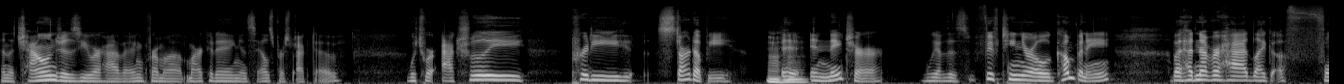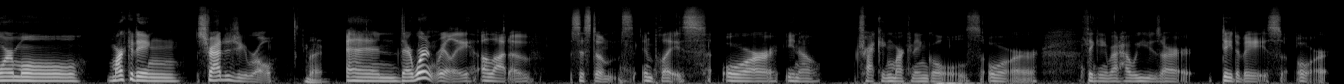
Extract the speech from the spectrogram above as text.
and the challenges you were having from a marketing and sales perspective, which were actually pretty startup-y mm-hmm. in, in nature we have this 15 year old company, but had never had like a formal marketing strategy role. Right. And there weren't really a lot of systems in place or, you know, tracking marketing goals or thinking about how we use our database or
